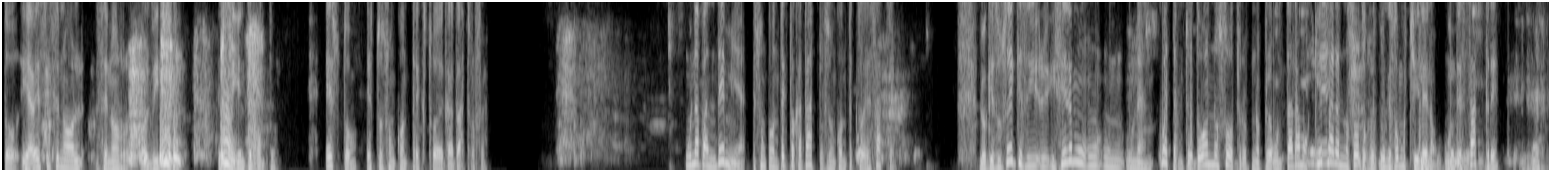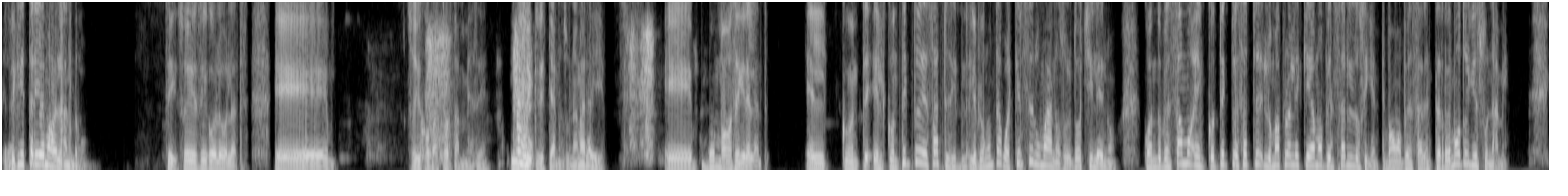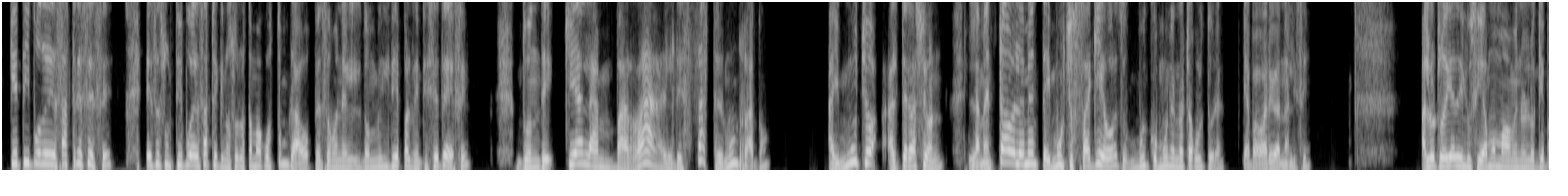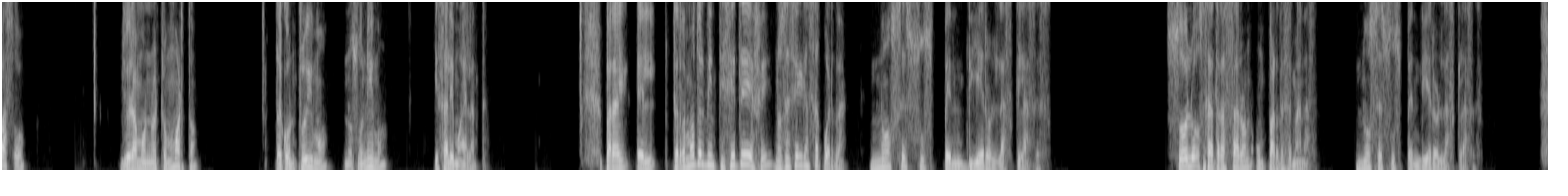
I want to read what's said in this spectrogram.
esto, y a veces se nos, se nos olvida el siguiente punto. Esto, esto es un contexto de catástrofe. Una pandemia es un contexto de catástrofe, es un contexto de desastre. Lo que sucede es que si hiciéramos una encuesta entre todos nosotros, nos preguntáramos qué para nosotros, que somos chilenos, un desastre, ¿de qué estaríamos hablando? Sí, soy psicólogo eh, soy hijo pastor también, ¿sí? Y soy cristiano, es una maravilla. Eh, vamos a seguir adelante. El, contexto de desastre, si le pregunta a cualquier ser humano, sobre todo chileno, cuando pensamos en contexto de desastre, lo más probable es que vamos a pensar en lo siguiente, vamos a pensar en terremoto y en tsunami. ¿Qué tipo de desastre es ese? Ese es un tipo de desastre que nosotros estamos acostumbrados, pensamos en el 2010 para el 27F, donde queda la embarrada, el desastre en un rato, hay mucha alteración, lamentablemente hay muchos saqueos, eso es muy común en nuestra cultura, que para varios análisis. Al otro día dilucidamos más o menos lo que pasó, lloramos nuestros muertos, reconstruimos, nos unimos y salimos adelante. Para el, terremoto del 27F, no sé si alguien se acuerda, no se suspendieron las clases. Solo se atrasaron un par de semanas. No se suspendieron las clases.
